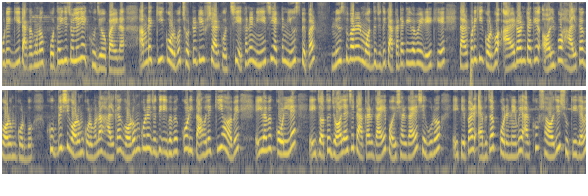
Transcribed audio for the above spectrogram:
উড়ে গিয়ে টাকাগুলো কোথায় যে চলে যায় খুঁজেও পাই না। আমরা কি করব? ছোট্ট টিপ শেয়ার করছি। এখানে নিয়েছি একটা নিউজ পেপার নিউজ পেপারের মধ্যে যদি টাকাটাকে এইভাবে রেখে তারপরে কি করব? আয়রনটাকে অল্প হালকা গরম করব। খুব বেশি গরম করব না, হালকা গরম করে যদি এইভাবে করি তাহলে কি হবে? এইভাবে করলে এই যত জল আছে টাকার গায়ে, পয়সার গায়ে, সেগুলো এই পেপার অ্যাবজর্ব করে নেবে আর খুব সহজেই শুকিয়ে যাবে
